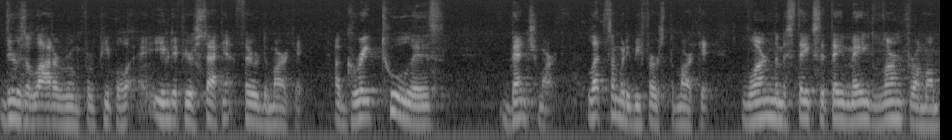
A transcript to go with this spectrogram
there's a lot of room for people, even if you're second, third to market. A great tool is benchmark. Let somebody be first to market. Learn the mistakes that they made, learn from them,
